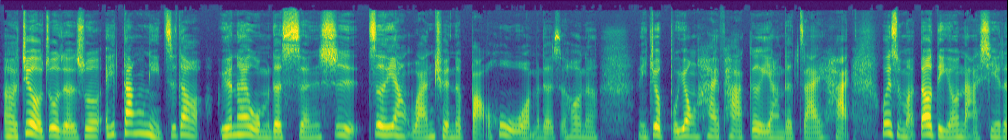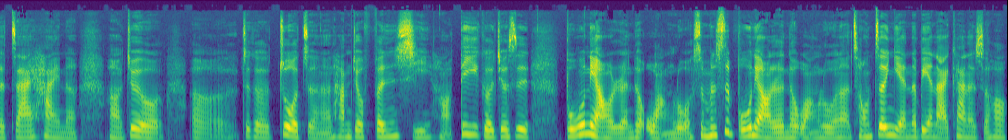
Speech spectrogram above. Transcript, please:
呃，就有作者说，诶，当你知道原来我们的神是这样完全的保护我们的时候呢，你就不用害怕各样的灾害。为什么？到底有哪些的灾害呢？啊，就有呃，这个作者呢，他们就分析，哈，第一个就是捕鸟人的网络。什么是捕鸟人的网络呢？从真言那边来看的时候，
